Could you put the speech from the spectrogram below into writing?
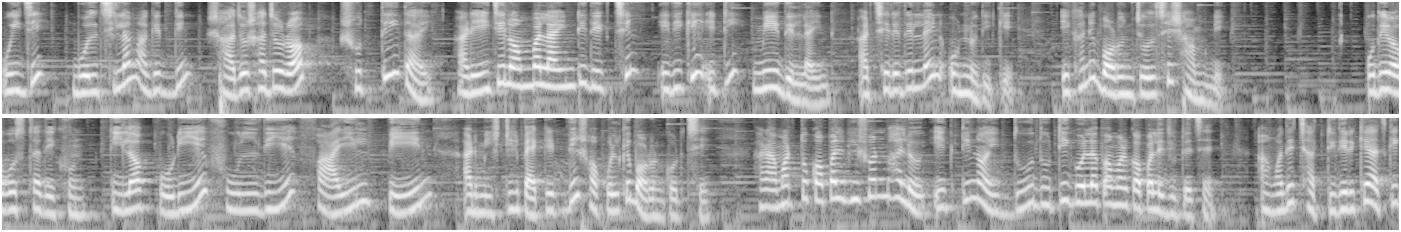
ওই যে বলছিলাম আগের দিন, সাজো সাজো রব, সত্যিই তাই। আর এই যে লম্বা লাইনটি দেখছেন, এদিকে এটি মেয়েদের লাইন। আর ছেলেদের লাইন অন্যদিকে। এখানে বরণ চলছে সামনে। ওদের অবস্থা দেখুন। তিলক পরিয়ে, ফুল দিয়ে, ফাইল, পেন আর মিষ্টির প্যাকেট দিয়ে সকলকে বরণ করছে। আর আমার তো কপাল ভীষণ ভালো। একটি নয়, দু দুটি গোলাপ আমার কপালে জুটেছে। আমাদের ছাত্রীদেরকে আজকে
